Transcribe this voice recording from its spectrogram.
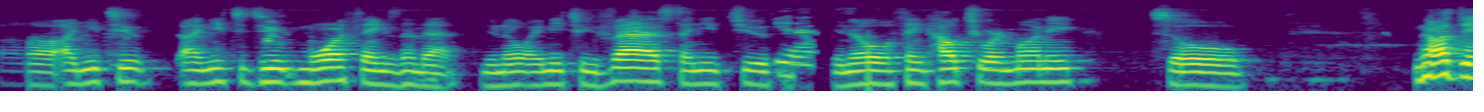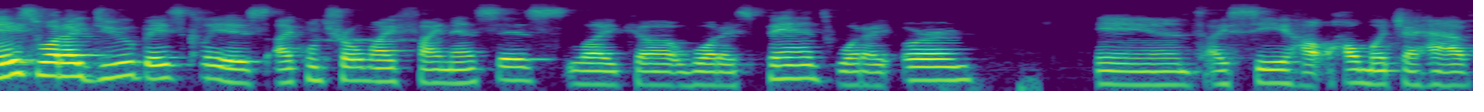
uh, I need to I need to do more things than that. You know, I need to invest. I need to you know think how to earn money. So nowadays, what I do basically is I control my finances, like uh, what I spend, what I earn, and I see how, how much I have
